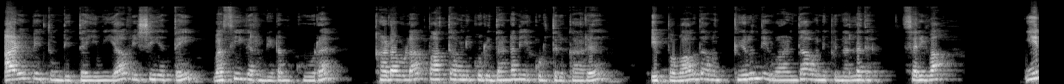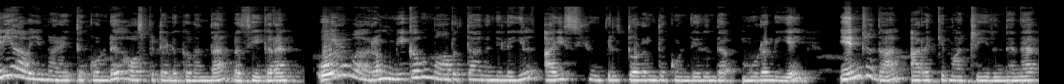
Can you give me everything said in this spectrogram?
அழைப்பை துண்டித்த இனியா விஷயத்தை வசீகரனிடம் கூற கடவுளா பார்த்து அவனுக்கு ஒரு தண்டனையை கொடுத்திருக்காரு. இப்பவாவது அவன் திருந்தி வாழ்ந்தா அவனுக்கு நல்லது. சரிவா இனியாவையும் அழைத்து கொண்டு ஹாஸ்பிட்டலுக்கு வந்தான் வசீகரன். ஒரு வாரம் மிகவும் ஆபத்தான நிலையில் ஐசியூவில் தொடர்ந்து கொண்டிருந்த முரளியை இன்றுதான் அறைக்கு மாற்றியிருந்தனர்.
